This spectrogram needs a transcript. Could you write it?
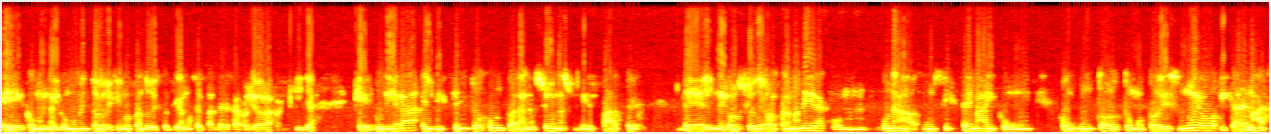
eh, como en algún momento lo dijimos cuando discutíamos el plan de desarrollo de Barranquilla, que pudiera el distrito junto a la nación asumir parte del negocio de otra manera, con una, un sistema y con un conjunto de automotores nuevo y que además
